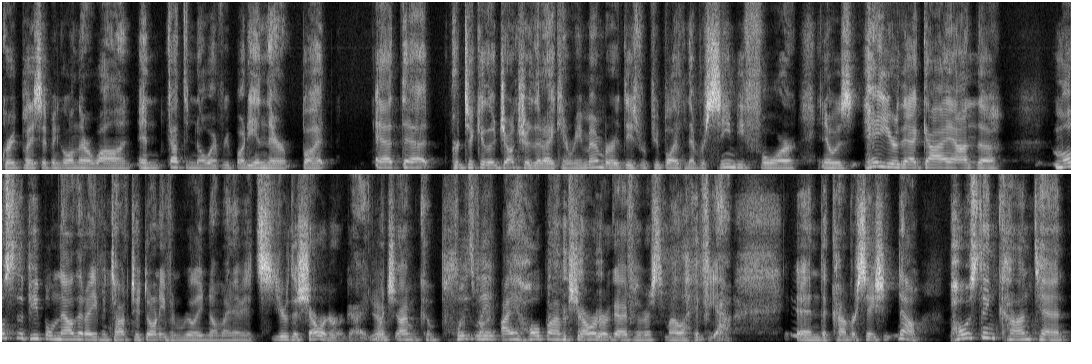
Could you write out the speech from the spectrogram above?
great place. I've been going there a while and, and got to know everybody in there. But at that particular juncture that I can remember, these were people I've never seen before. And it was, hey, you're that guy on the. Most of the people now that I even talk to don't even really know my name. It's you're the shower door guy, which I'm completely. I hope I'm shower door guy for the rest of my life. Yeah, and the conversation now posting content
